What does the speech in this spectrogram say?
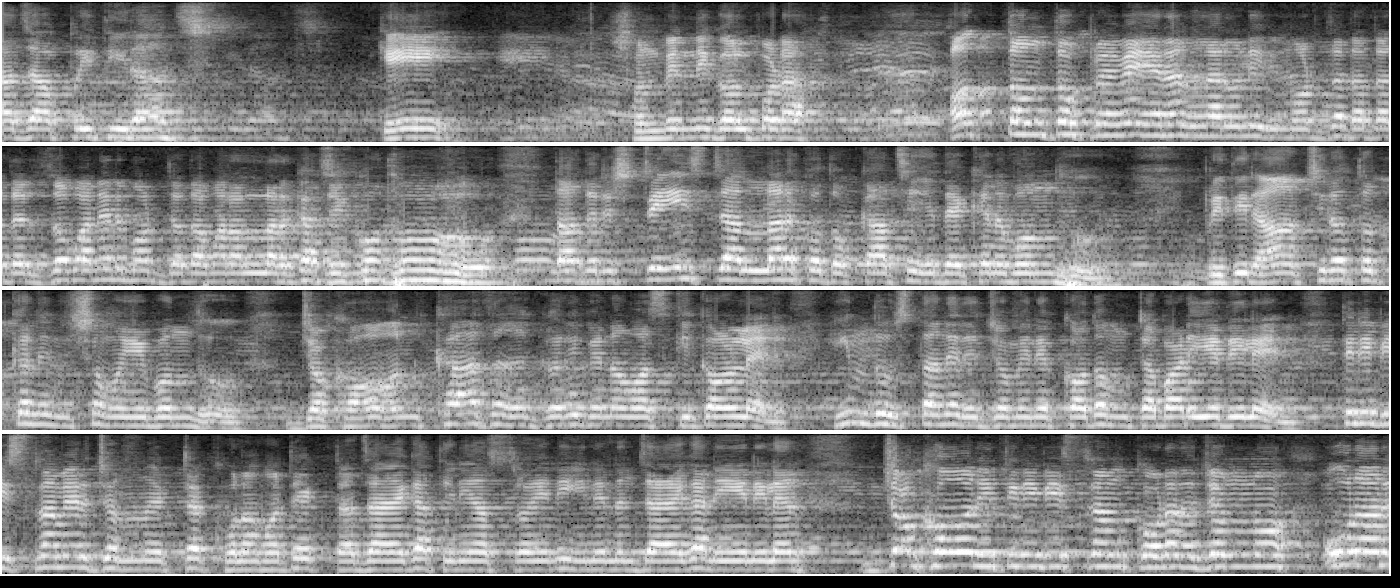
রাজা পৃথিরাজ কে? শুনবেননি গল্পটা? অত্যন্ত প্রেমের আল্লাহর অলির মর্যাদা, তাদের জবানের মর্যাদা আমার আল্লাহর কাছে কত? তাদের স্টেজটা আল্লাহর কত কাছে? দেখেন বন্ধু পৃথিরাজ ছিল তৎকালীন সময়ে বন্ধু, যখন খাজা গরিবে নামাজ কি করলেন? হিন্দুস্তানের জমিনে কদমটা বাড়িয়ে দিলেন। তিনি বিশ্রামের জন্য একটা খোলা মাঠে একটা জায়গা তিনি আশ্রয় নিয়ে নিলেন, জায়গা নিয়ে নিলেন। যখন তিনি বিশ্রাম করার জন্য ওনার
